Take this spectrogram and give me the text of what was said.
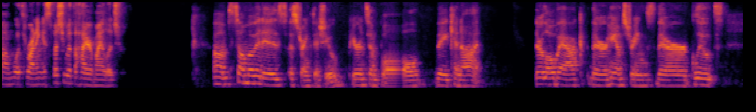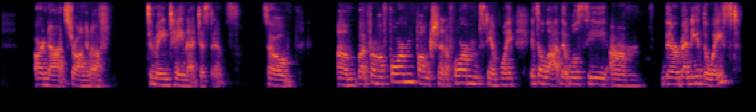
um, with running, especially with the higher mileage? Um, some of it is a strength issue, pure and simple. They cannot, their low back, their hamstrings, their glutes are not strong enough to maintain that distance. So, um, but from a form function, a form standpoint, it's a lot that we'll see um, they're bending at the waist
